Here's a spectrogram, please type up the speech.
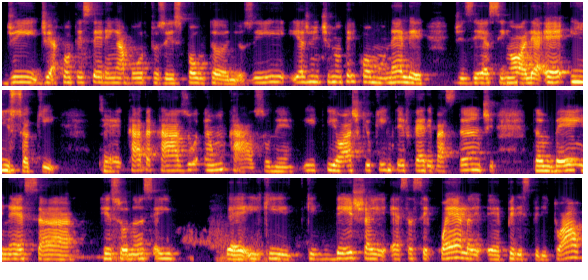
De, de, acontecerem abortos espontâneos. E, e, a gente não tem como, né, Lê, dizer assim, olha, é isso aqui. É, cada caso é um caso, né? E, e, eu acho que o que interfere bastante também nessa ressonância e, é, e que, que deixa essa sequela é, perispiritual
